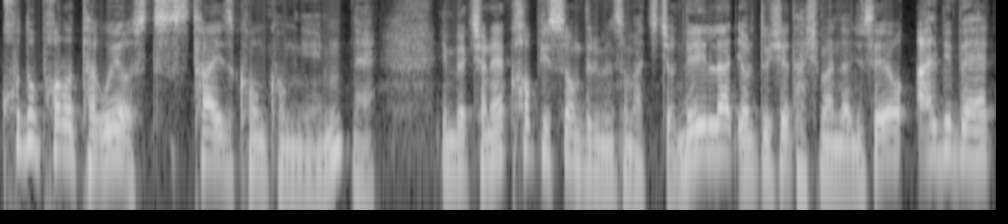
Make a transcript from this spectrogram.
코도 퍼렇다고요. 스타이즈 콩콩님. 네. 임백천의 커피송 들으면서 마치죠. 내일 낮 12시에 다시 만나주세요. I'll be back.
